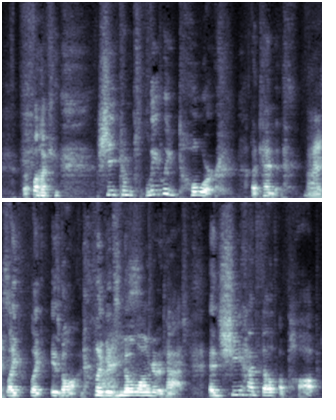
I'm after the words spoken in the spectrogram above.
the fuck. She completely tore a tendon, Nice. like like is gone, like it's no longer attached. And she had felt a pop,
